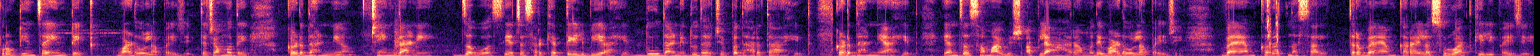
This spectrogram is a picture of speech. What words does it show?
प्रोटीनचा इंटेक वाढवला पाहिजे. त्याच्यामध्ये कडधान्य शेंगदाणे जवस याच्यासारख्या तेलबी आहेत दूध आणि दुधाचे पदार्थ आहेत कडधान्य आहेत यांचा समावेश आपल्या आहारामध्ये वाढवला पाहिजे. व्यायाम करत नसाल तर व्यायाम करायला सुरुवात केली पाहिजे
